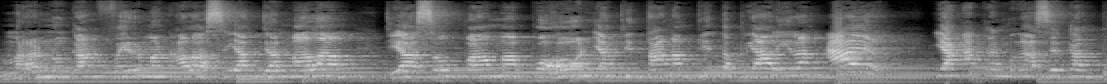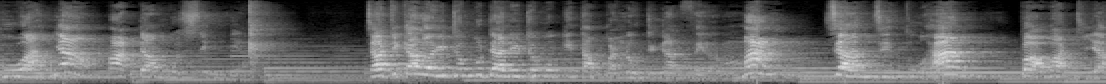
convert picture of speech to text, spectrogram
merenungkan firman Allah siang dan malam, dia seumpama pohon yang ditanam di tepi aliran air yang akan menghasilkan buahnya pada musimnya. Jadi kalau hidupmu dan hidupmu kita penuh dengan firman janji Tuhan bahwa dia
